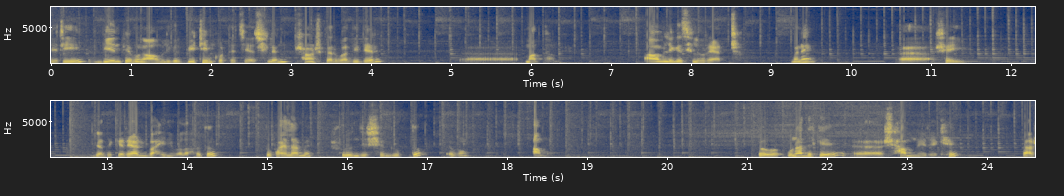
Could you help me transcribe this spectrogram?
যেটি বিএনপি এবং আওয়ামী লীগের বি টিম করতে চেয়েছিলেন, সংস্কারবাদীদের মাধ্যমে। আওয়ামী লীগে ছিল র্যাট মানে সেই যাদেরকে র্যাট বাহিনী বলা হতো, তোফায়েল আহমেদ, সুরঞ্জিত সেনগুপ্ত এবং আমু। তো ওনাদেরকে সামনে রেখে তার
